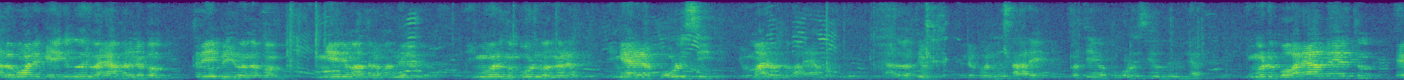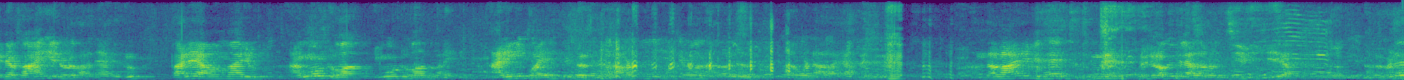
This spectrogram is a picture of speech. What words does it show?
അതുപോലെ കേൾക്കുന്നവർ വരാൻ പറഞ്ഞപ്പം ഇത്രയും പേര് വന്നപ്പം ഇങ്ങനെ മാത്രം വന്നില്ലല്ലോ. ഇങ്ങോട്ട് മുമ്പോട്ട് വന്നാണ് ഇങ്ങനെ പോളിസി ഇവന്മാരോടൊന്ന് പറയാൻ പറഞ്ഞു. അയാൾ പറഞ്ഞു എന്റെ പൊന്നു സാറേ പ്രത്യേക പോളിസി ഒന്നുമില്ല. ഇങ്ങോട്ട് പോരാൻ നേരത്തും എന്റെ ഭാര്യ എന്നോട് പറഞ്ഞായിരുന്നു. പല അവന്മാരും അങ്ങോട്ട് വാ ഇങ്ങോട്ട് വാ എന്ന് പറയും. അനങ്ങി പോയാൽ. അന്ധമായ വിധേയത്വത്തിന്റെ ലോകത്തിലാണ് ജീവിക്കുക. ഇവിടെ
